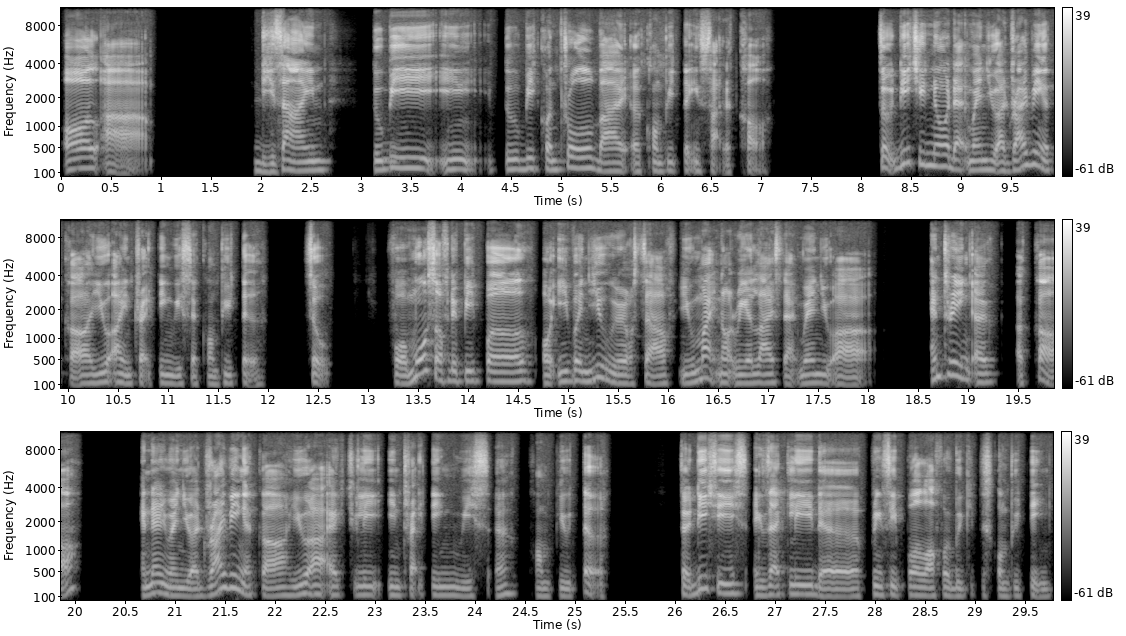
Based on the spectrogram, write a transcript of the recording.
All are designed to be mm. in, to be controlled by a computer inside the car. So, did you know that when you are driving a car, you are interacting with a computer? So, for most of the people, or even you yourself, you might not realize that when you are entering a, a car, and then when you are driving a car, you are actually interacting with a computer. So this is exactly the principle of ubiquitous computing.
